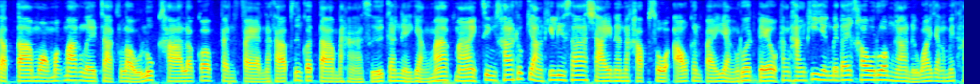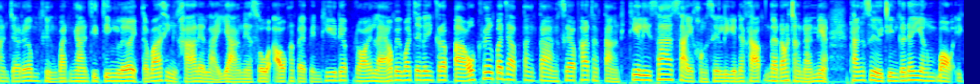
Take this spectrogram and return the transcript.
จับตามองมาก ๆ เลยจากเหล่าลูกค้าแล้วก็แฟนๆนะครับซึ่งก็ตามมาหาซื้อกันเนี่ยอย่างมากมาย สินค้าทุกอย่างที่ลิซ่าใช้นั้นนะครับโซเอากันไปอย่างรวดเร็วทั้งๆที่ยังไม่ได้เข้าร่วมงานหรือว่ายังไม่ทันจะเริ่มถึงวันงานจริงๆเลย แต่ว่าสินค้าหลายๆอย่างเนี่ยโซเอากันไปเป็นที่เรียบร้อยแล้ว ไม่ว่าจะเป็นกระเป๋าเครื่องประดับต่างๆ เสื้อผ้าต่างๆ ที่ลิซ่าใส่ของเซรีนะครับ และนอกจากนั้นเนี่ยทางสื่อจีนก็ได้ยังบอกอีก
